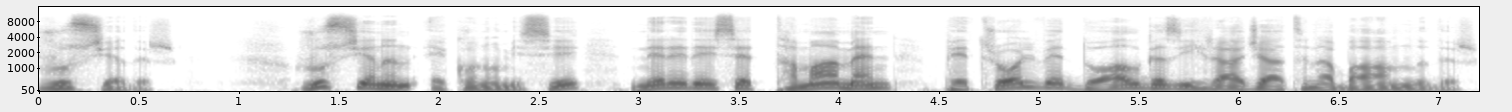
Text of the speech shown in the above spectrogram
Rusya'dır. Rusya'nın ekonomisi neredeyse tamamen petrol ve doğal gaz ihracatına bağımlıdır.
